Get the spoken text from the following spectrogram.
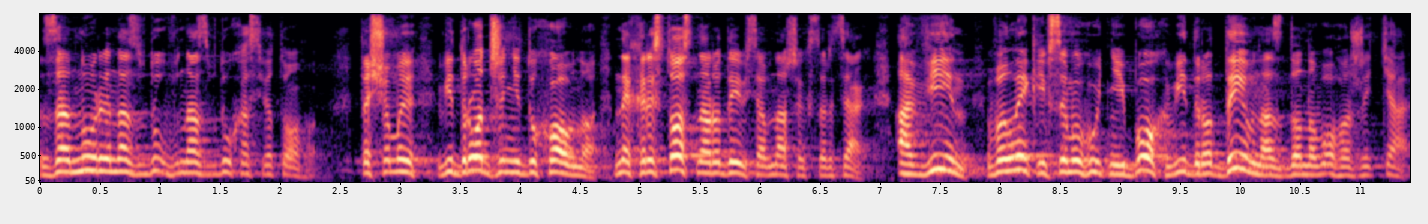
занурив нас в нас в Духа Святого. Те, що ми відроджені духовно, не Христос народився в наших серцях, а Він, великий всемогутній Бог, відродив нас до нового життя.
